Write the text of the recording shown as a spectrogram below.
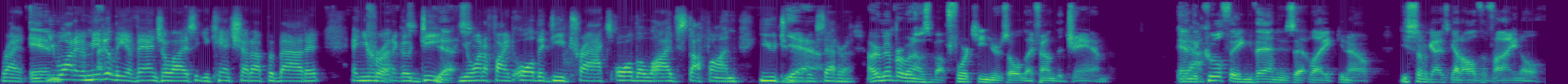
Right. And- you want to immediately evangelize it. You can't shut up about it. And you want to go deep. Yes. You want to find all the deep tracks, all the live stuff on YouTube, Yeah. et cetera. I remember when I was about 14 years old, I found the jam. And Yeah. the cool thing then is that, like, you know, some guys got all the vinyl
